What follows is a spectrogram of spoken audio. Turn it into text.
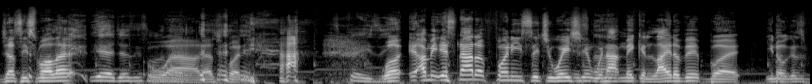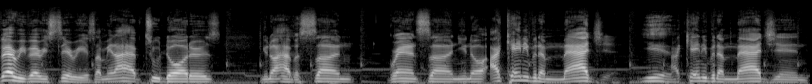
Jussie Smollett. Yeah, Jussie Smollett. Wow, that's funny. It's crazy. well, I mean, it's not a funny situation. It's We're not. not making light of it, but you know, it's very, very serious. I mean, I have two daughters. You know, I have a son, grandson. You know, I can't even imagine. Yeah. I can't even imagine.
